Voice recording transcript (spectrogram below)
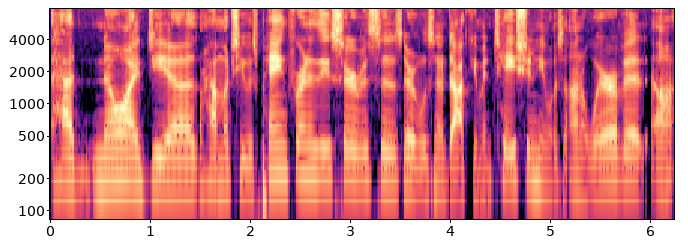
had no idea how much he was paying for any of these services. There was no documentation. He was unaware of it uh,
